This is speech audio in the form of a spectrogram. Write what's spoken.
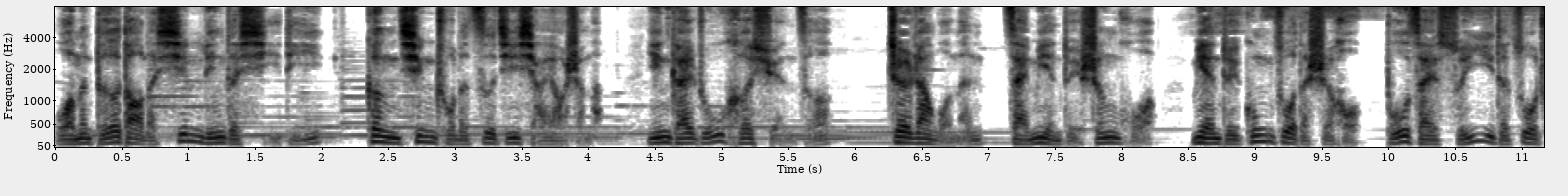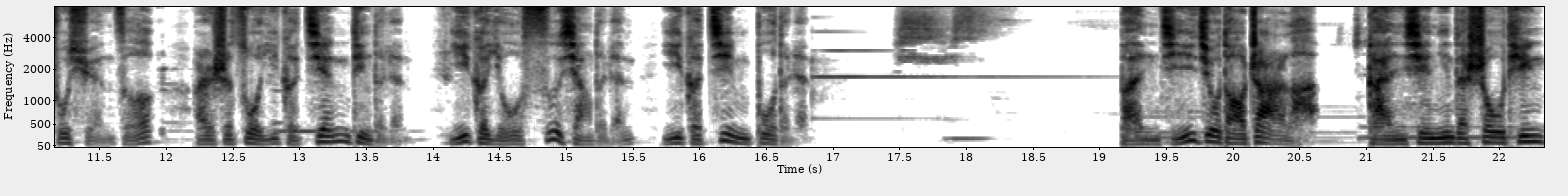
我们得到了心灵的洗涤，更清楚了自己想要什么，应该如何选择。这让我们在面对生活、面对工作的时候，不再随意的做出选择，而是做一个坚定的人，一个有思想的人，一个进步的人。本集就到这儿了，感谢您的收听，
